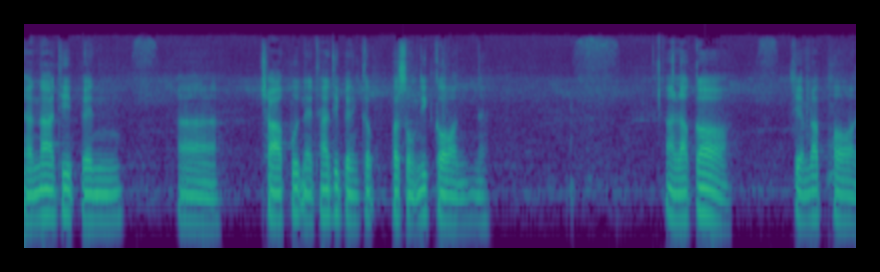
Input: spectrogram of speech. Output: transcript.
ฐานะที่เป็นชาวพุทธในฐานะที่เป็นประสงค์นิกรนะแล้วก็เตรียมรับพร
